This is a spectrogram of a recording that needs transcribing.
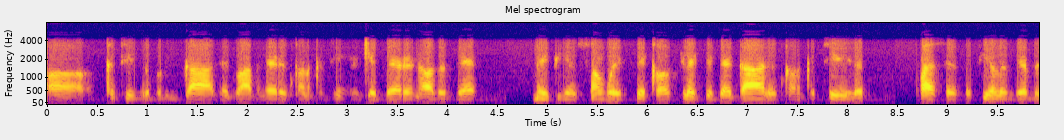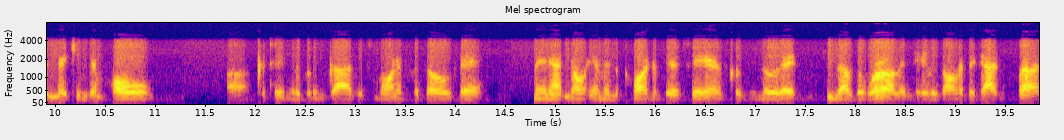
Uh, continue to believe God that Robinette is going to continue to get better, and others that may be in some way sick or afflicted, that God is going to continue the process of healing them and making them whole. Uh, continue to believe God this morning for those that may not know Him in the pardon of their sins, because we know that He loved the world and gave His only begotten Son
